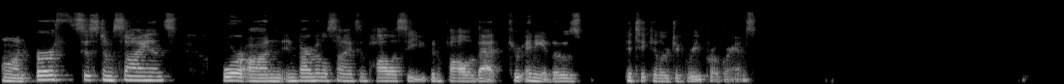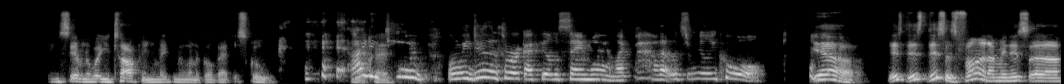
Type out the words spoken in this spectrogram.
on earth system science or on environmental science and policy. You can follow that through any of those particular degree programs. You see the way you're talking, you make me want to go back to school. I okay. do too. When we do this work, I feel the same way. I'm like, wow, that looks really cool. yeah, this this this is fun. I mean, it's uh,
